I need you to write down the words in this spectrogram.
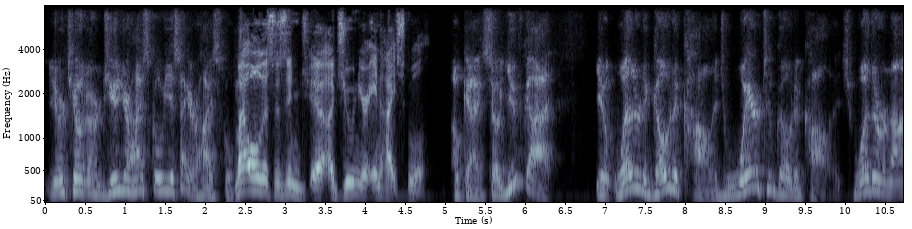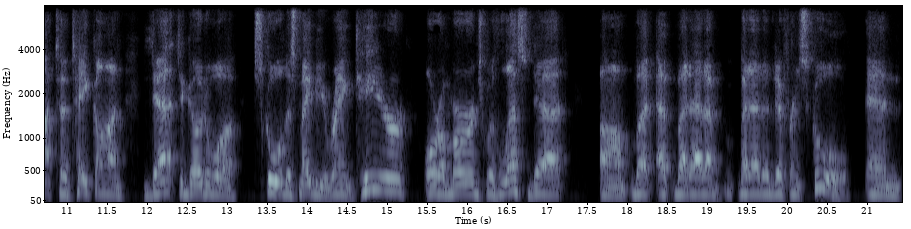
your children are junior high school, you say, or high school? My oldest is in uh, a junior in high school. Okay, so you've got you know whether to go to college, where to go to college, whether or not to take on debt to go to a school that's maybe ranked here or emerge with less debt, um, but at, but at a but at a different school. And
